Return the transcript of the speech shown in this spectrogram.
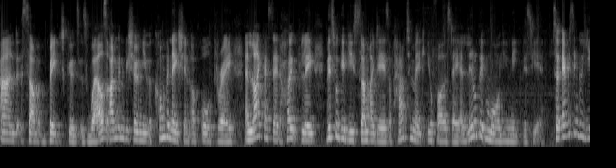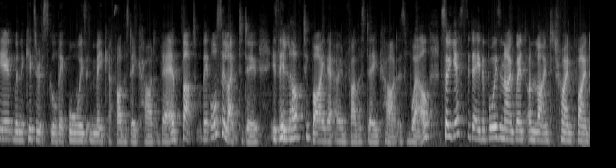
and some baked goods as well. So I'm gonna be showing you a combination of all three. And like I said, hopefully this will give you some ideas of how to make your Father's Day a little bit more unique this year. So every single year when the kids are at school, they always make a Father's Day card there. But what they also like to do is they love to buy their own Father's Day card as well. So yesterday, the boys and I went online to try and find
